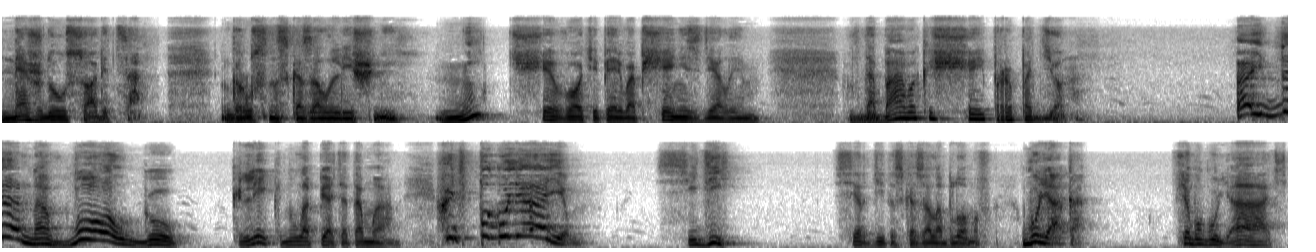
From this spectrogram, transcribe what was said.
междоусобица, грустно сказал лишний. Ничего теперь вообще не сделаем. Вдобавок еще и пропадем. «Айда на Волгу!» — кликнул опять атаман. «Хоть погуляем!» «Сиди!» — сердито сказал Обломов. «Гуляка! Все бы гулять,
